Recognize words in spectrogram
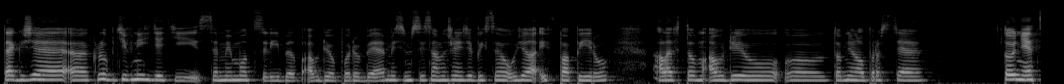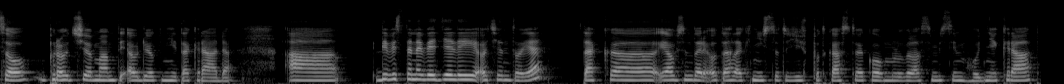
Takže uh, Klub divných dětí se mi moc líbil v audiopodobě. Myslím si samozřejmě, že bych se ho užila i v papíru, ale v tom audiu to mělo prostě to něco, proč mám ty audioknihy tak ráda. A kdybyste nevěděli, o čem to je, tak uh, já už jsem tady o téhle knížce totiž v podcastu jako mluvila si myslím hodněkrát,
